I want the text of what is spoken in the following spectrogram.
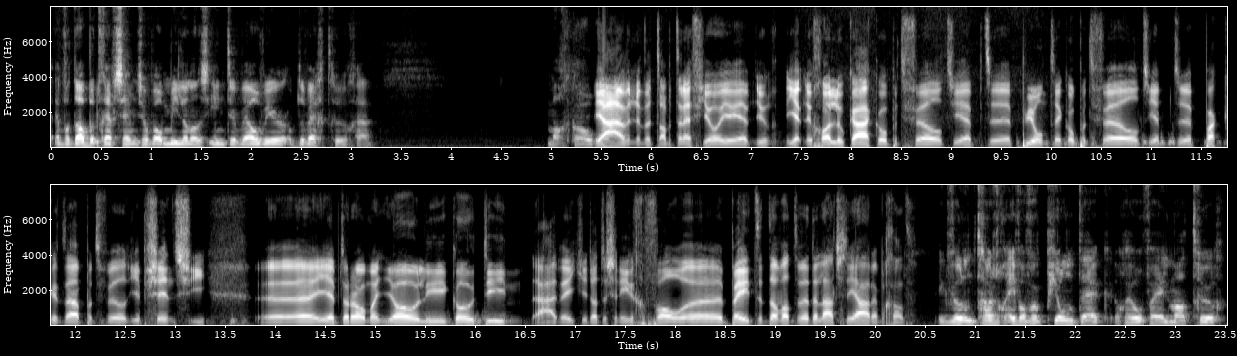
en wat dat betreft zijn zowel Milan als Inter wel weer op de weg terug. Hè? Mag kopen. Ja, wat dat betreft, joh, je hebt nu, je hebt nu gewoon Lukaku op het veld, je hebt uh, Piontek op het veld, je hebt uh, Paqueta op het veld, je hebt Sensi, uh, je hebt Romagnoli, Godin. Ja, weet je, dat is in ieder geval uh, beter dan wat we de laatste jaren hebben gehad. Ik wilde trouwens nog even over Piontek, nog heel veel helemaal terug.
